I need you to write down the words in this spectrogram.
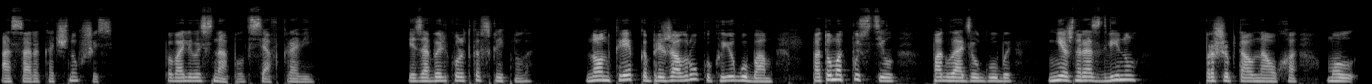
А Сара, качнувшись, повалилась на пол, вся в крови. Изабель коротко вскрикнула, но он крепко прижал руку к ее губам, потом отпустил, погладил губы, нежно раздвинул, прошептал на ухо, мол,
